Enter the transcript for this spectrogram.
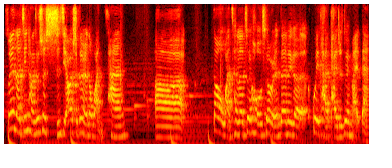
所以呢，经常就是十几二十个人的晚餐，啊，到晚餐的最后，所有人在那个柜台排着队买单。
